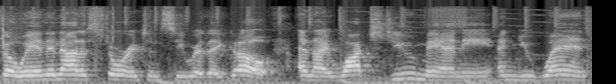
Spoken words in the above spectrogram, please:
go in and out of storage and see where they go. And I watched you, Manny, and you went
